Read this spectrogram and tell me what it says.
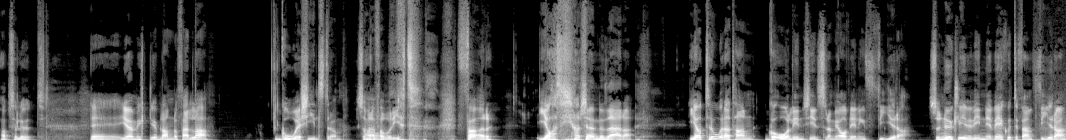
absolut. Det gör mycket ibland att fälla Goe Kihlström som Ja. är favorit. För jag, jag känner så här. Äh. Jag tror att han går all in Kihlström i avdelning 4. Så nu kliver vi in i V75 4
